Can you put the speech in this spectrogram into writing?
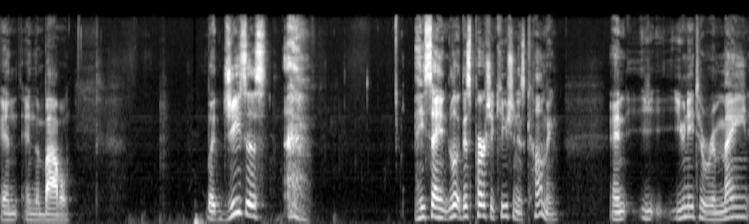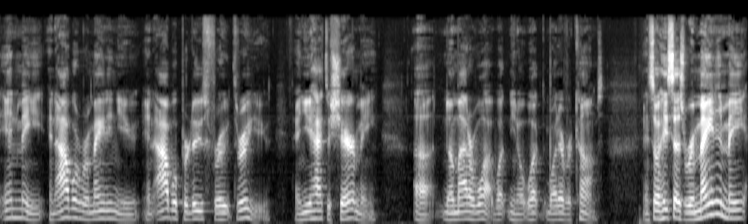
in in the Bible. But Jesus, he's saying, look, this persecution is coming And you need to remain in me, and I will remain in you, and I will produce fruit through you. And you have to share me, uh, no matter what, what you know, what whatever comes. And so he says, "Remain in me,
